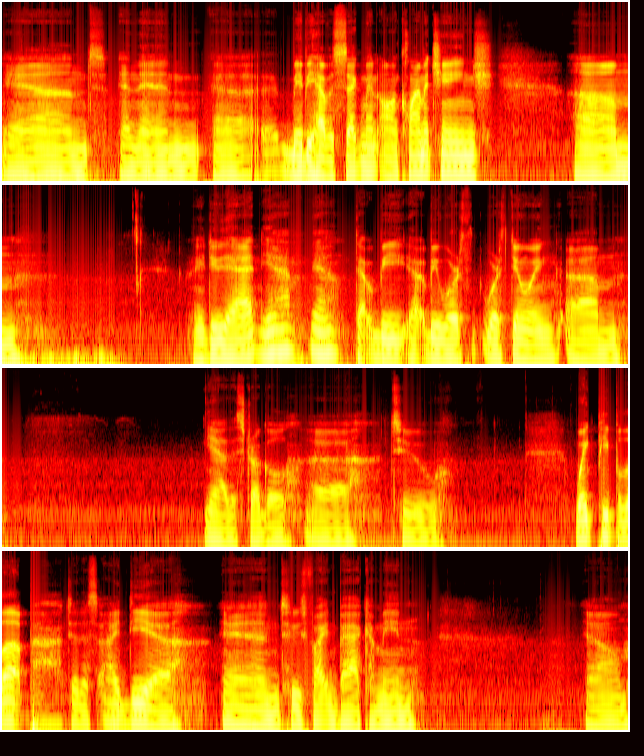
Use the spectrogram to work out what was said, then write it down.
and and then uh, maybe have a segment on climate change. Um, they do that, yeah, yeah, that would be that would be worth worth doing. Um, yeah, the struggle uh, to wake people up to this idea and who's fighting back. I mean, you know,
